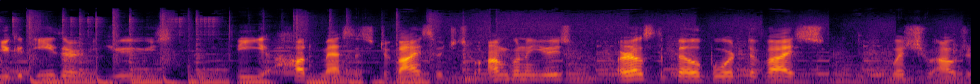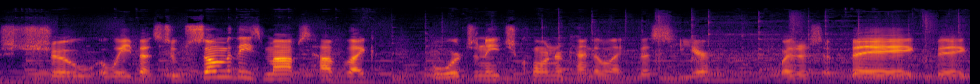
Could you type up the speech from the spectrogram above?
you could either use the HUD message device, which is what I'm going to use, or else the billboard device, which I'll just show a wee bit. So some of these maps have like boards on each corner, kind of like this here, where there's a big, big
